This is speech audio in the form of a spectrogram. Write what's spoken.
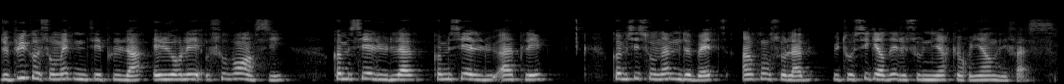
Depuis que son maître n'était plus là, elle hurlait souvent ainsi, comme si elle l'eût appelé, comme si son âme de bête, inconsolable, eût aussi gardé le souvenir que rien n'efface.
